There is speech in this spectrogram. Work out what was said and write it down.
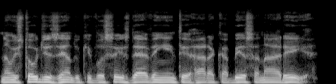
não estou dizendo que vocês devem enterrar a cabeça na areia,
